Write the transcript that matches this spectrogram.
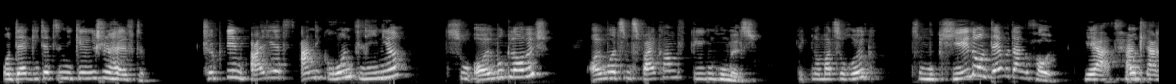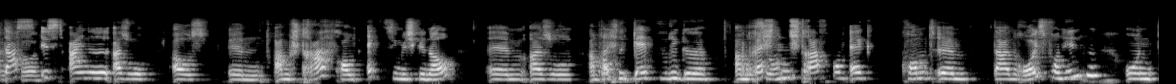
und der geht jetzt in die gegnerische Hälfte. Chippt den Ball jetzt an die Grundlinie zu Olmo, glaube ich. Olmo jetzt im Zweikampf gegen Hummels. Legt nochmal zurück zu Mukiele und der wird dann gefault. Ja, das, und das Foul. ist eine, also aus ähm, am Strafraum-Eck ziemlich genau. Ähm, also am rechten, gelbwürdige am rechten Strafraum-Eck kommt ähm, dann Reus von hinten und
